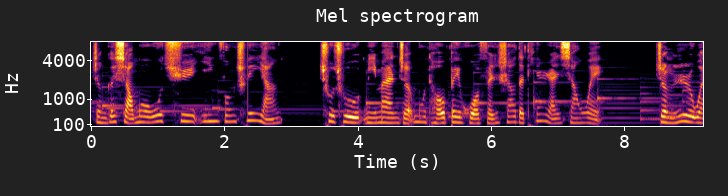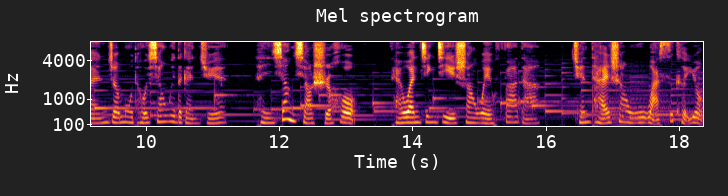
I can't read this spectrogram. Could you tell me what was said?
整个小木屋区阴风吹扬，处处弥漫着木头被火焚烧的天然香味。整日闻着木头香味的感觉，很像小时候台湾经济尚未发达，全台尚无瓦斯可用，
